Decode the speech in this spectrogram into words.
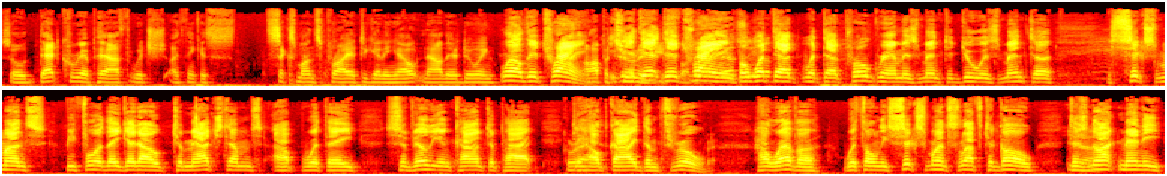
So that career path, which I think is six months prior to getting out, now they're doing. Well, they're trying. Opportunities They're, they're for- trying, Yeah, that's but what that what that program is meant to do is meant to six months before they get out to match them up with a civilian counterpart to help guide them through. However, with only six months left to go, there's Yeah. not many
